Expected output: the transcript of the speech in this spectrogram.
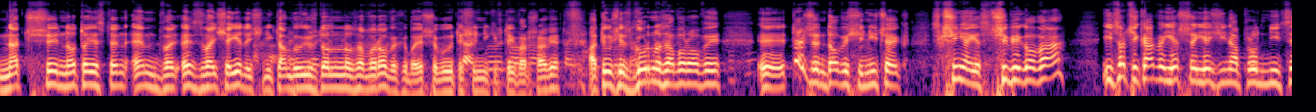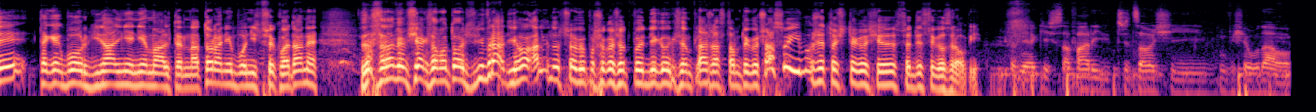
Znaczy, no to jest ten M2, S21 silnik, tam był już dolnozaworowy chyba, jeszcze były te Tak, silniki były w tej dolno- Warszawie, tutaj- a tu już jest górnozaworowy, y, też rzędowy silniczek, skrzynia jest trzybiegowa i co ciekawe, jeszcze jeździ na prądnicy, tak jak było oryginalnie, nie ma alternatora, nie było nic przekładane. Zastanawiam się, jak zamontować w nim radio, ale no trzeba by poszukać odpowiedniego egzemplarza z tamtego czasu i może coś tego się wtedy z tego zrobi. Pewnie jakieś safari czy coś i by się udało.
